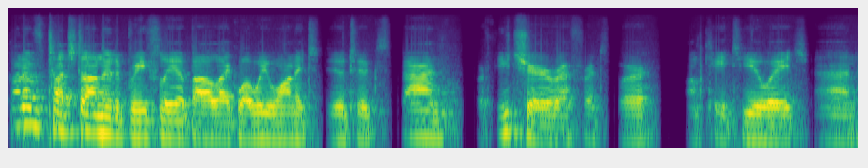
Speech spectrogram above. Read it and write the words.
kind of touched on it briefly about like what we wanted to do to expand for future reference for um, KTUH and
